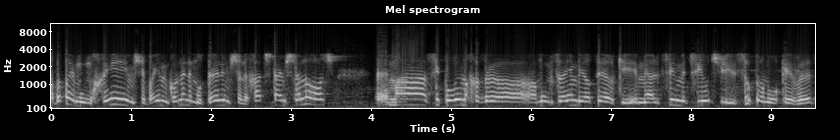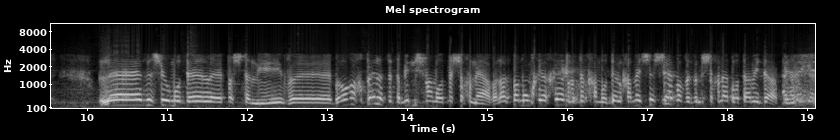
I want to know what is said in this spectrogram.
הרבה פעמים מומחים שבאים עם כל מיני מודלים של 1, 2, 3 הם הסיפורים המומצאים ביותר, כי הם מאלצים מציאות שהיא סופר מורכבת לאיזשהו מודל אה, פשטני, ובאורח פלא זה תמיד נשמע מאוד משכנע, אבל אז בא מומחי אחר ונותן לך מודל 5, 6, 7 וזה משכנע באותה מידה. אז רגע,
